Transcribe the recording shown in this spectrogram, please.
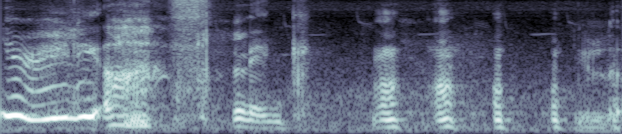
you really are slick You love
